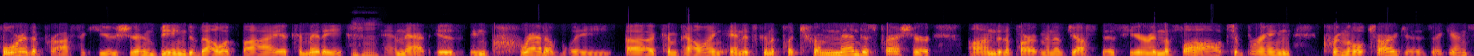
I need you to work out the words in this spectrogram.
for the prosecution being developed by a committee, mm-hmm. and that is incredibly uh, compelling, and it's going to put tremendous pressure on the Department of Justice here in the fall to bring criminal charges against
